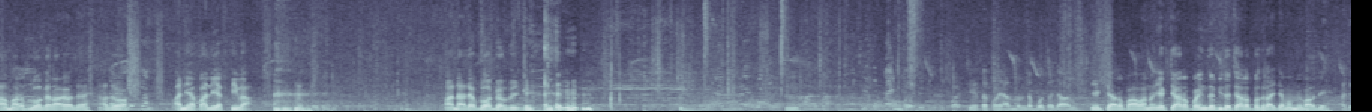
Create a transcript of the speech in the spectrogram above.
આ મારો બ્લોગર આવ્યો છે. આ જો આ નેપાલી એક્ટિવા આ નારે બ્લોગર થઈ ચેતર પણ હાલ મંડપ બોધવા જવાનું. એક ચારો પાવાનો. એક ચારો પાઈને તો બીજો ચારો પછી રાજા મમ્મી વાળ દે. આજે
